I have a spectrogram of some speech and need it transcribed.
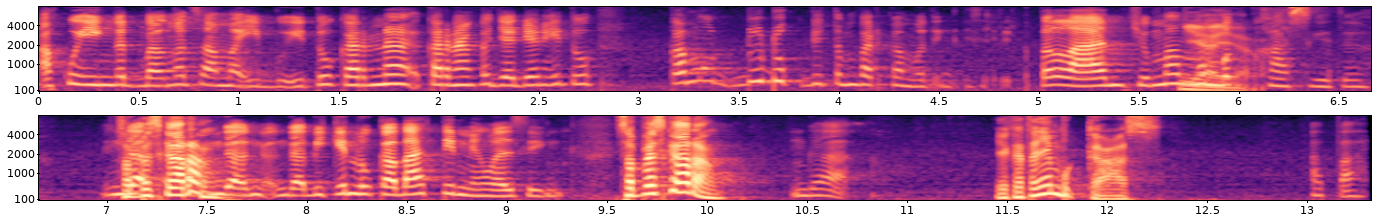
aku inget banget sama ibu itu karena karena kejadian itu kamu duduk di tempat kamu telan cuma Iya, iya. membekas gitu Sampai sekarang? Enggak, enggak, enggak bikin luka batin yang paling. Sampai sekarang? Enggak. Ya katanya bekas. Apa?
